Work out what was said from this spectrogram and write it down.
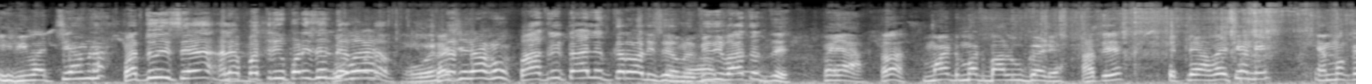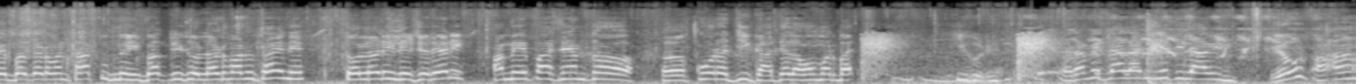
એ રિવાજ છે હમણાં? પતરી છે એટલે પતરી પડી છે ને બે. પછી નાખું પાતરી ટાઈલ જ કરવાની છે હમણાં બીજી વાત જ નહીં. ભયા હા મટ મટ બાલ ઉગાડ્યા. હા તે. એટલે હવે છે ને એમાં કઈ બગાડવાનું થતું જ નહીં. બાકી જો લડવાનું થાય ને તો લડી લેજો. રેડી અમે પાસે એમ તો કોરજી ગાધેલા ઓમર બાદ રમેશ લાલાની એથી લાવીને. એવું? હા.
